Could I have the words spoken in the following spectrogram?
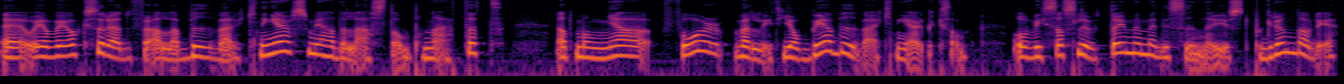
Eh, och jag var också rädd för alla biverkningar som jag hade läst om på nätet. Att många får väldigt jobbiga biverkningar liksom. Och vissa slutar ju med mediciner just på grund av det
